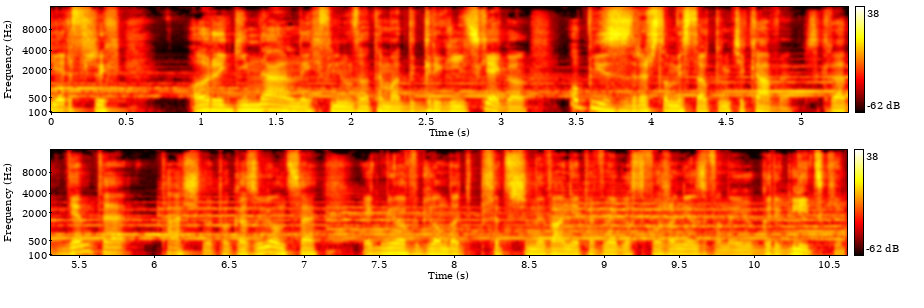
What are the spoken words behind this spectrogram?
pierwszych oryginalnych filmów na temat Gryglickiego. Opis zresztą jest całkiem ciekawy. Skradnięte taśmy pokazujące, jak miało wyglądać przetrzymywanie pewnego stworzenia zwanego Gryglickim.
